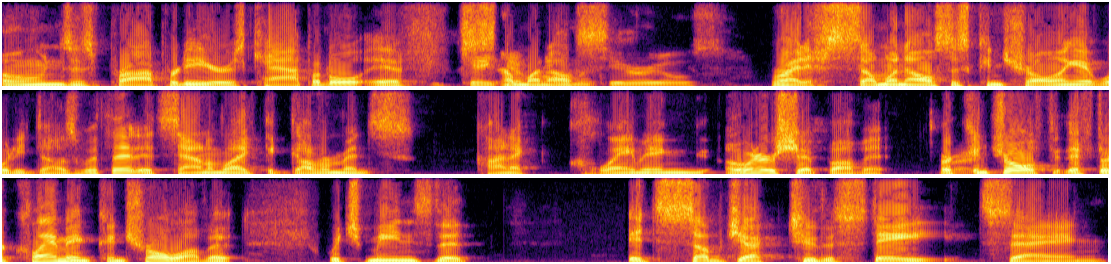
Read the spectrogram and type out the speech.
owns his property or his capital if someone else materials. Right if someone else is controlling it what he does with it it sounded like the government's kind of claiming ownership of it or Right. control if, if they're claiming control of it which means that it's subject to the state saying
